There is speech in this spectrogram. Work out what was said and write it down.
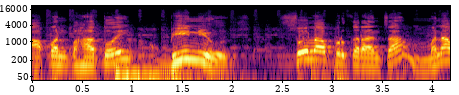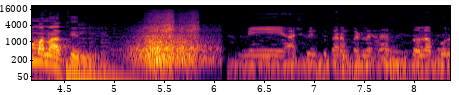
आपण पाहतोय बी न्यूज सोलापूरकरांचा मनामनातील. मी अश्विन तुकाराम कडलकर सोलापूर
